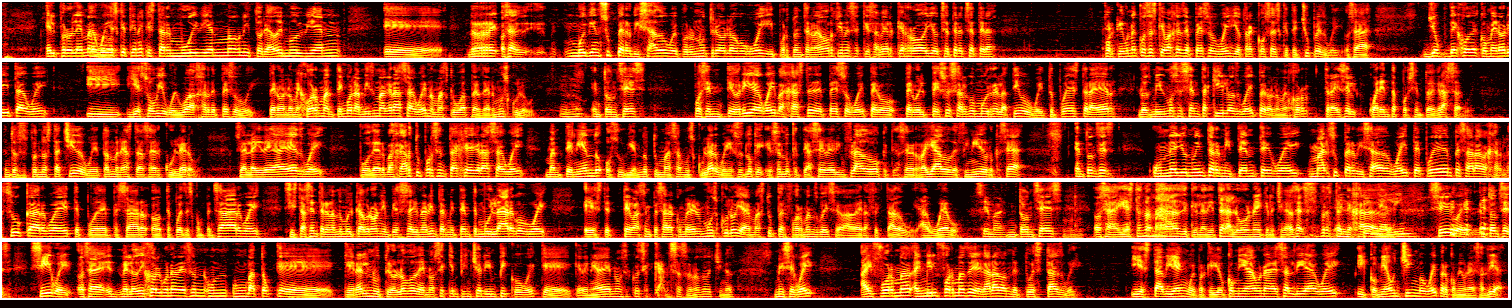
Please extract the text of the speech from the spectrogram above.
El problema, güey, es que tiene que estar muy bien monitoreado y muy bien, eh, re- o sea, muy bien supervisado, güey, por un nutriólogo, güey, y por tu entrenador tienes que saber qué rollo, etcétera, etcétera. Porque una cosa es que bajes de peso, güey, y otra cosa es que te chupes, güey. O sea, yo dejo de comer ahorita, güey, y, y es obvio, güey, voy a bajar de peso, güey. Pero a lo mejor mantengo la misma grasa, güey, nomás que voy a perder músculo, güey. Entonces, pues en teoría, güey, bajaste de peso, güey, pero, pero el peso es algo muy relativo, güey. Tú puedes traer los mismos 60 kilos, güey, pero a lo mejor traes el 40% de grasa, güey. Entonces, pues no está chido, güey. De todas maneras te vas a ver culero, güey. O sea, la idea es, güey, poder bajar tu porcentaje de grasa, güey, manteniendo o subiendo tu masa muscular, güey. Eso es lo que eso es lo que te hace ver inflado, que te hace ver rayado, definido, lo que sea. Entonces, un ayuno intermitente, güey, mal supervisado, güey, te puede empezar a bajar el azúcar, güey, te puede empezar o te puedes descompensar, güey. Si estás entrenando muy cabrón y empiezas a ayunar intermitente muy largo, güey, este, te vas a empezar a comer el músculo y además tu performance, güey, se va a ver afectado, güey, a huevo. Sí, man. Entonces, o sea, y estas mamadas de que la dieta de la luna y que la chingada, o sea, esas puras pendejadas. piñalín. Sí, güey. Entonces, sí, güey. O sea, eh, me lo dijo alguna vez un, un, un vato que, que era el nutriólogo de no sé quién pinche olímpico, güey, que, que venía de no sé si Kansas o no sé dónde chingados. Me dice, güey, hay formas, hay mil formas de llegar a donde tú estás, güey. Y está bien, güey, porque yo comía una vez al día, güey, y comía un chingo, güey, pero comía una vez al día.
